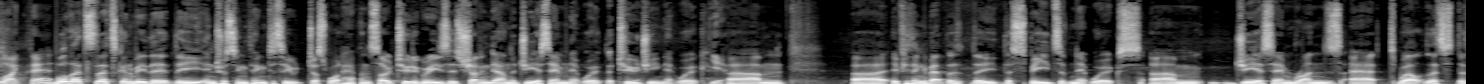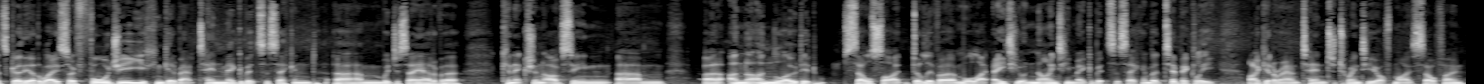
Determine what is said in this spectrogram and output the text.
like that. Well, that's that's going to be the the interesting thing to see just what happens. So, two degrees is shutting down the GSM network, the two G network. Yeah. Um, uh, if you think about the, the, the speeds of networks, um, GSM runs at well. Let's let's go the other way. So 4G, you can get about 10 megabits a second. Um, would you say out of a connection? I've seen um, uh, an unloaded cell site deliver more like 80 or 90 megabits a second, but typically I get around 10 to 20 off my cell phone.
